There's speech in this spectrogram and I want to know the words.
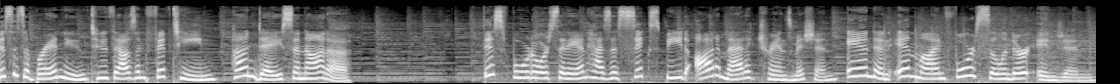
This is a brand new 2015 Hyundai Sonata. This four-door sedan has a six-speed automatic transmission and an inline four-cylinder engine.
